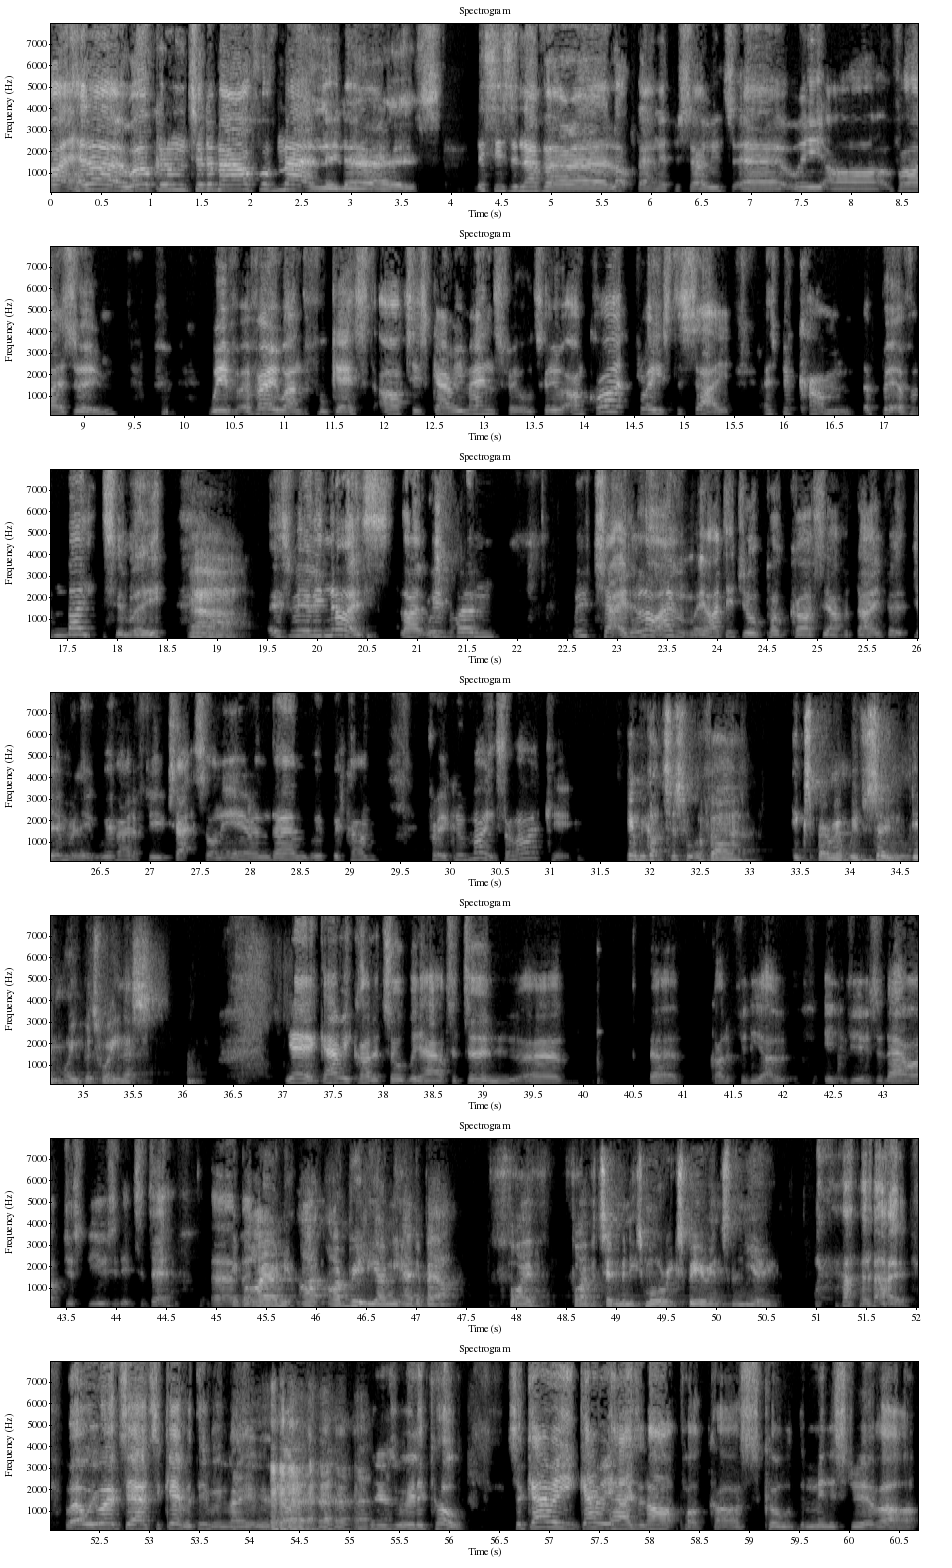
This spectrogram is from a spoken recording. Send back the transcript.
Right, hello, welcome to the mouth of manliness. This is another uh, lockdown episode. Uh, we are via Zoom with a very wonderful guest, artist Gary Mansfield, who I'm quite pleased to say has become a bit of a mate to me. Ah, It's really nice. Like we've um, we've chatted a lot, haven't we? I did your podcast the other day, but generally we've had a few chats on here, and um, we've become pretty good mates. I like it. yeah, we got to sort of uh, experiment with Zoom, didn't we, between us? Yeah, Gary kind of taught me how to do uh, uh, kind of video interviews, and now I'm just using it to death. Uh, Yeah, but- I only, I, I really only had about five, five or ten minutes more experience than you. I know. Well, we worked it out together, didn't we, mate? It was, it was really cool. So Gary, Gary has an art podcast called The Ministry of Art,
